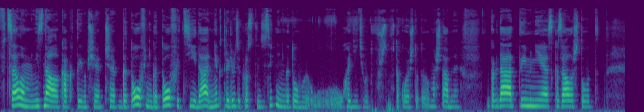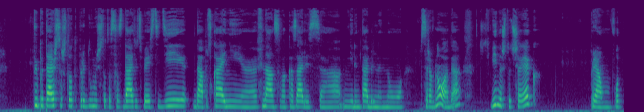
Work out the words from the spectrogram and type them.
в целом не знала, как ты вообще человек готов, не готов идти, да, некоторые люди просто действительно не готовы уходить вот в, в такое что-то масштабное. Когда ты мне сказала, что вот ты пытаешься что-то придумать, что-то создать, у тебя есть идеи, да, пускай они э, финансово оказались а, нерентабельны, но все равно, да, видно, что человек прям вот...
